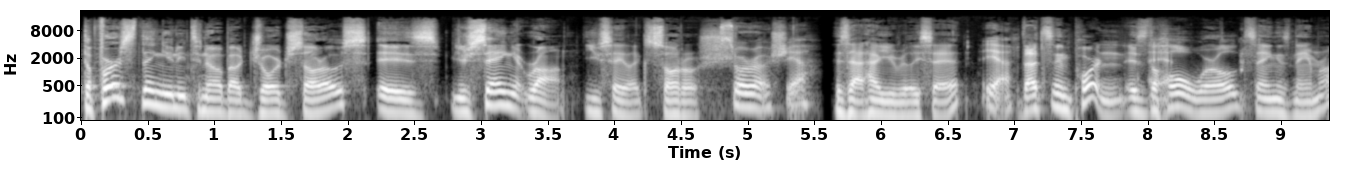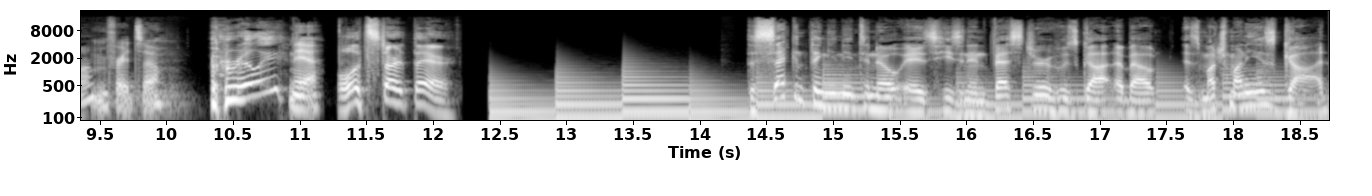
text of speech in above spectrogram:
The first thing you need to know about George Soros is you're saying it wrong. You say like Soros. Soros, yeah. Is that how you really say it? Yeah. That's important. Is the Yeah. whole world saying his name wrong? I'm afraid so. really? Yeah. Well, let's start there. The second thing you need to know is he's an investor who's got about as much money as God.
